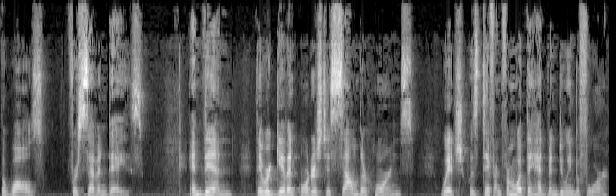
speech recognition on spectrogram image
the walls for seven days. And then they were given orders to sound their horns, which was different from what they had been doing before.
